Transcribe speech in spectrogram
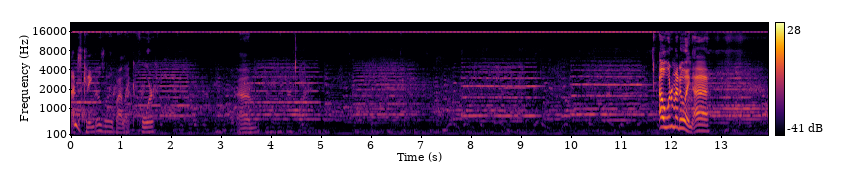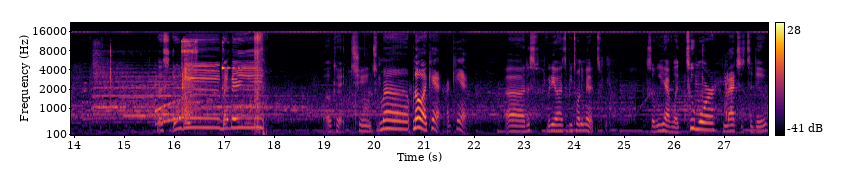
I'm just kidding. It was only by like four. Um. Oh, what am I doing? Uh. Let's do this, baby. Okay, change map. No, I can't. I can't. Uh, this video has to be 20 minutes. So we have like two more matches to do.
